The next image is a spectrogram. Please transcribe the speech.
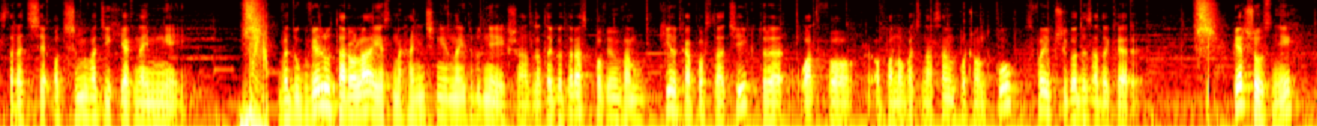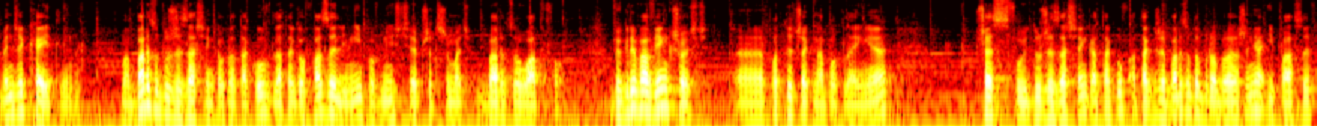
starać się otrzymywać ich jak najmniej. Według wielu ta rola jest mechanicznie najtrudniejsza, dlatego teraz powiem Wam kilka postaci, które łatwo opanować na samym początku swojej przygody z adekery. Pierwszą z nich będzie Caitlyn. Ma bardzo duży zasięg autoataków, dlatego fazę linii powinniście przetrzymać bardzo łatwo. Wygrywa większość e, potyczek na botlane przez swój duży zasięg ataków, a także bardzo dobre obrażenia i pasyw,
